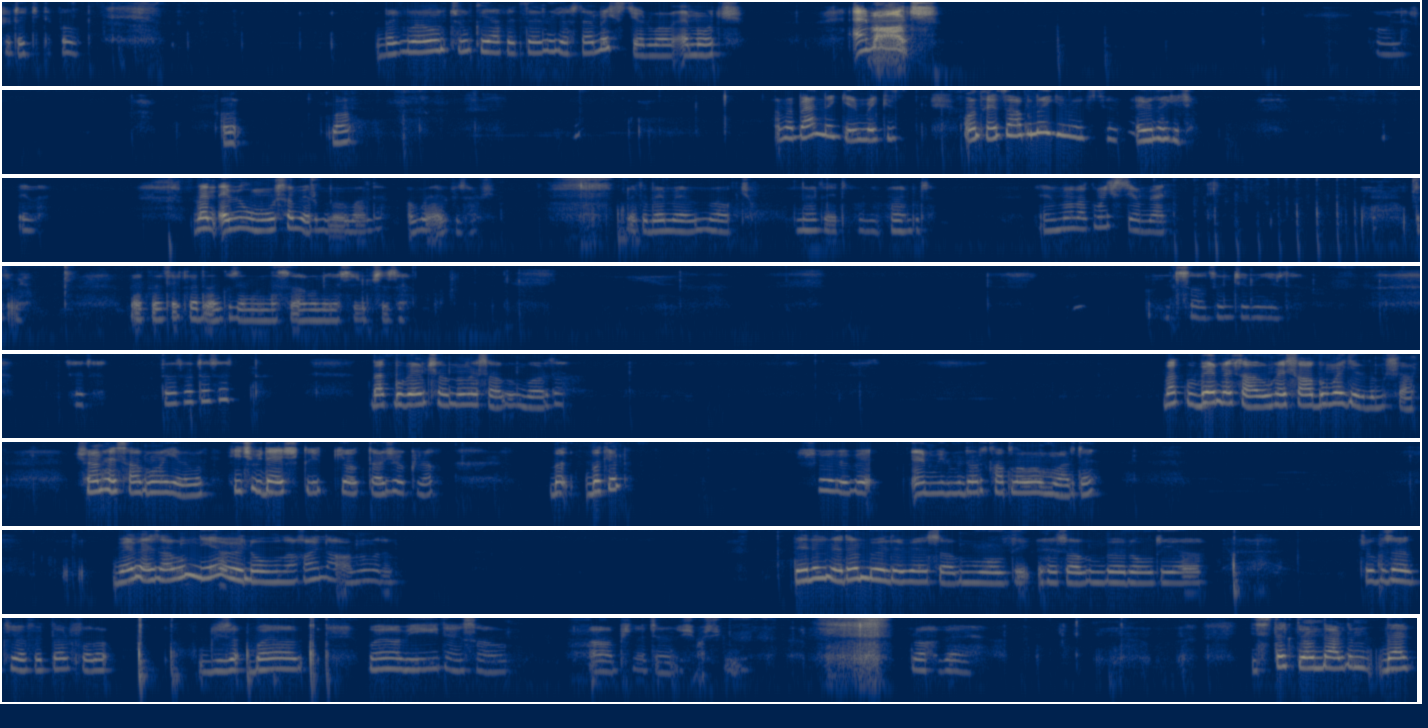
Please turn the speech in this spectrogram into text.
Şuradaki tipe bak. Onun tüm kıyafetlerini göstermek istiyorum ama emoç. Emoç! Aa, Lan. Ama ben de girmek istiyorum. Onun hesabına girmek istiyorum. Evine gireceğim. Evet. Ben evi umursamıyorum normalde. Ama ev güzelmiş. Bakın benim evime bakacağım. Neredeydi onu? Ha burada. Evime bakmak istiyorum ben. Dur. Bekle tekrardan kuzenimin hesabını göstereyim size. Saat önce mi girdi? Bak bu benim çalınan hesabım bu arada. Bak bu benim hesabım. Hesabıma girdim şu an. Şu an hesabıma girdim. Hiçbir değişiklik yok. Tanju Kral. Bak, bakın. Şöyle bir M24 kaplamam vardı. Benim hesabım niye öyle oldu? Hala anlamadım. Benim neden böyle bir hesabım oldu? Hesabım böyle oldu ya. Çok güzel kıyafetler falan. Güzel bayağı bayağı bir iyiydi hesabım. Aa platine düşmüş şimdi. Ah be. İstek gönderdim ben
